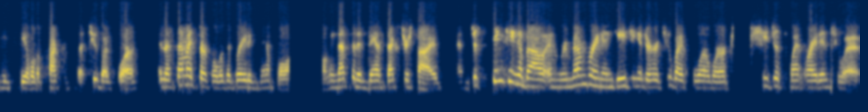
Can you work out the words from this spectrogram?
need to be able to practice that two by four. And the semicircle was a great example. I mean, that's an advanced exercise. And just thinking about and remembering and engaging into her two by four work, she just went right into it.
